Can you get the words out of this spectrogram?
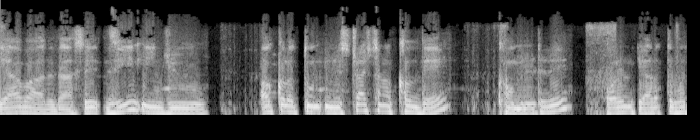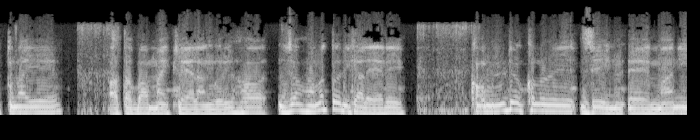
ইয়া বাদ দা আছে জিন ইনজু অকল তুন ইনস্ট্রাকশন অকল দে কমিউনিটিরে ভলেন্টিয়ার তরফতুনাইয়ে অথবা মাইক্লে এলাঙ্গুরি হ যখন তরিকালে রে। কমিউনিটি অকলরে যে মানি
